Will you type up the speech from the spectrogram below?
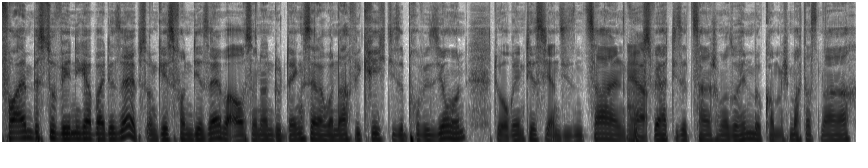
vor allem bist du weniger bei dir selbst und gehst von dir selber aus, sondern du denkst ja darüber nach, wie kriege ich diese Provision. Du orientierst dich an diesen Zahlen, guckst, Ja. wer hat diese Zahlen schon mal so hinbekommen. Ich mache das nach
